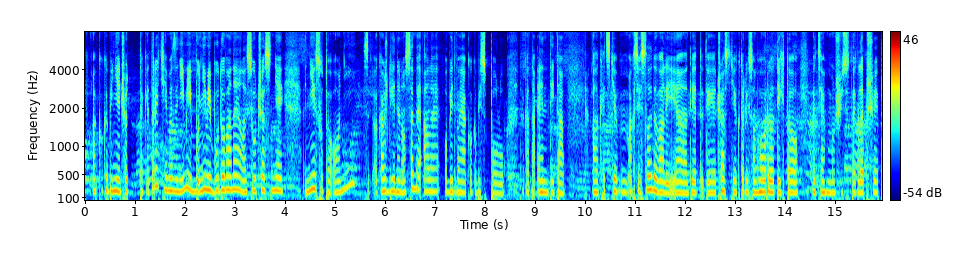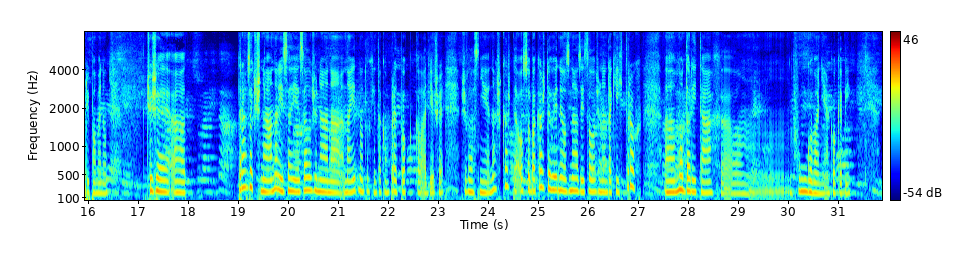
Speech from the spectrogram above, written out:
ako keby niečo také tretie medzi nimi, nimi budované, ale súčasne nie sú to oni, každý jeden o sebe, ale obidva ako keby spolu, taká tá entita. Ale keď ste, ak ste sledovali tie, tie časti, o ktorých som hovoril o týchto veciach, môžete si tak lepšie pripomenúť. Čiže transakčná analýza je založená na, na jednoduchým takom predpoklade, že, že vlastne naš, každá osoba, každého jedného z nás je založená na takých troch uh, modalitách um, fungovania, ako keby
